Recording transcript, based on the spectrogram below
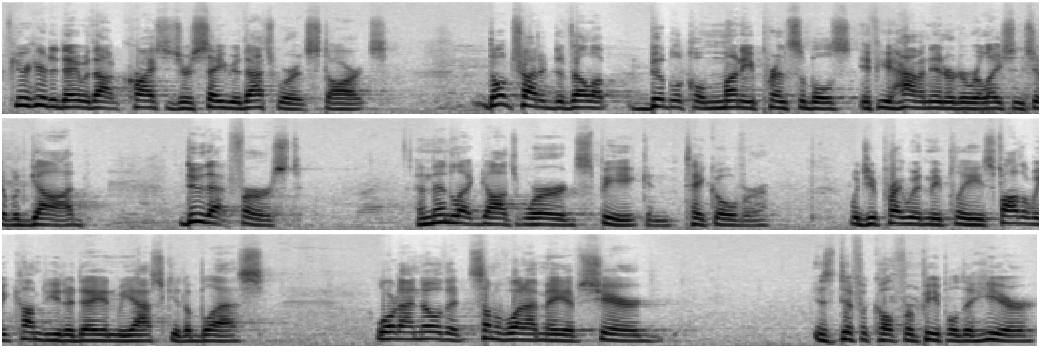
If you're here today without Christ as your Savior, that's where it starts. Don't try to develop biblical money principles if you haven't entered a relationship with God. Do that first. And then let God's Word speak and take over. Would you pray with me, please? Father, we come to you today and we ask you to bless. Lord, I know that some of what I may have shared is difficult for people to hear.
